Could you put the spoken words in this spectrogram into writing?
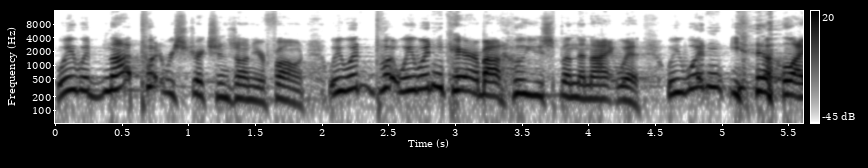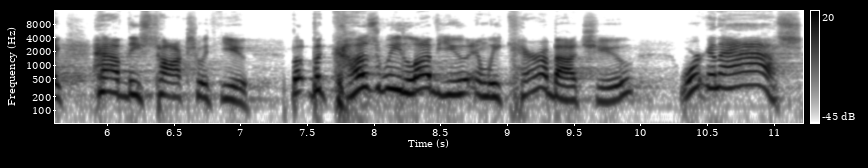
we would not put restrictions on your phone. We wouldn't, put, we wouldn't care about who you spend the night with. We wouldn't, you know, like have these talks with you. But because we love you and we care about you, we're going to ask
